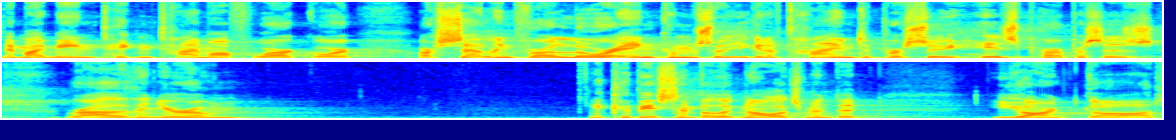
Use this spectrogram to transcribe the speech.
It might mean taking time off work or, or settling for a lower income so that you can have time to pursue His purposes rather than your own. It could be a simple acknowledgement that you aren't God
